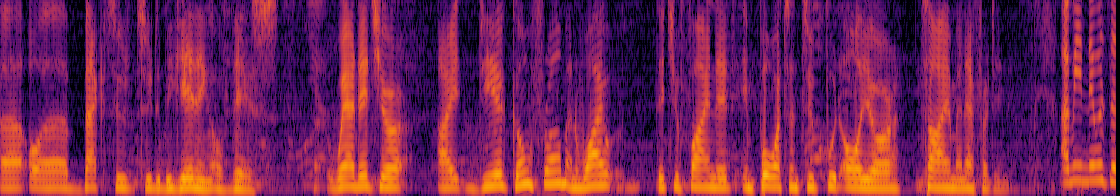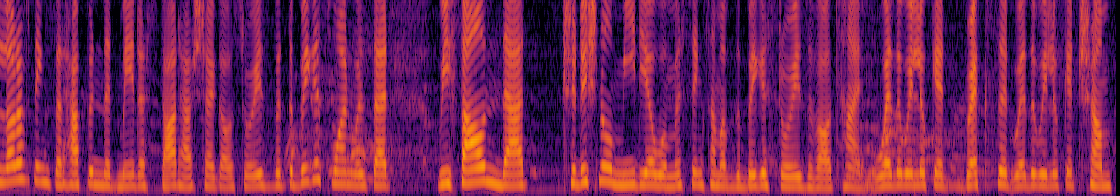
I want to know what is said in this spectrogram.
uh, uh, back to, to the beginning of this, uh, where did your idea come from, and why did you find it important to put all your time and effort in it? I mean, there was a lot of things that happened that made us start hashtag our stories, but the biggest one was that we found that traditional media were missing some of the biggest stories of our time. Whether we look at Brexit, whether we look at Trump,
